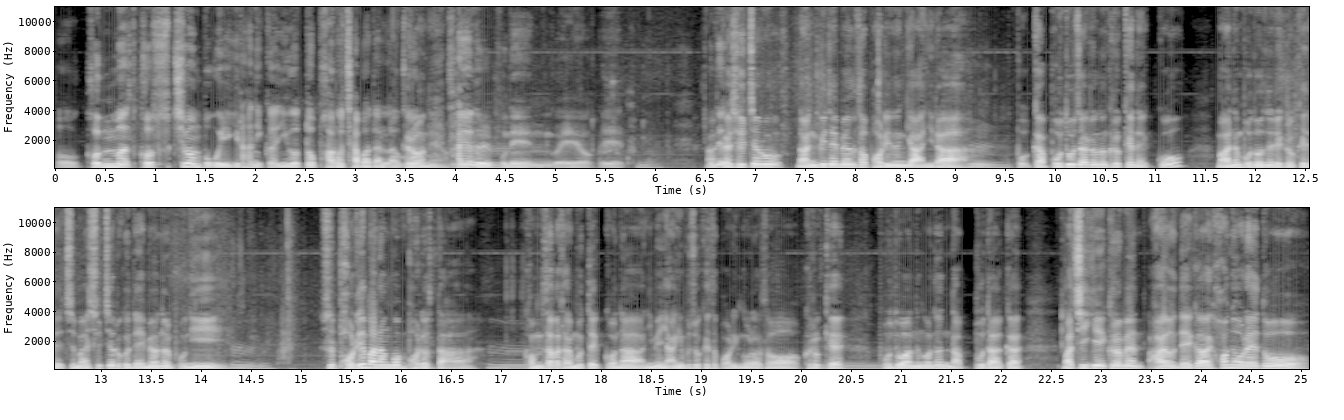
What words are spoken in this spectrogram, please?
어 겉맛 겉수치만 보고 얘기를 하니까 이것도 바로 잡아달라고 그러네요. 사연을 음. 보낸 거예요. 예. 그렇군요. 아, 그러니까 실제로 낭비되면서 버리는 게 아니라 음. 보, 그러니까 보도 자료는 그렇게 냈고 많은 보도들이 그렇게 됐지만 실제로 그 내면을 보니 음, 사실 버릴 만한 건 버렸다. 음, 검사가 잘못됐거나 아니면 양이 부족해서 버린 거라서 그렇게 음. 보도하는 거는 나쁘다. 그러니까 마치 이게 그러면 아유 내가 헌혈해도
